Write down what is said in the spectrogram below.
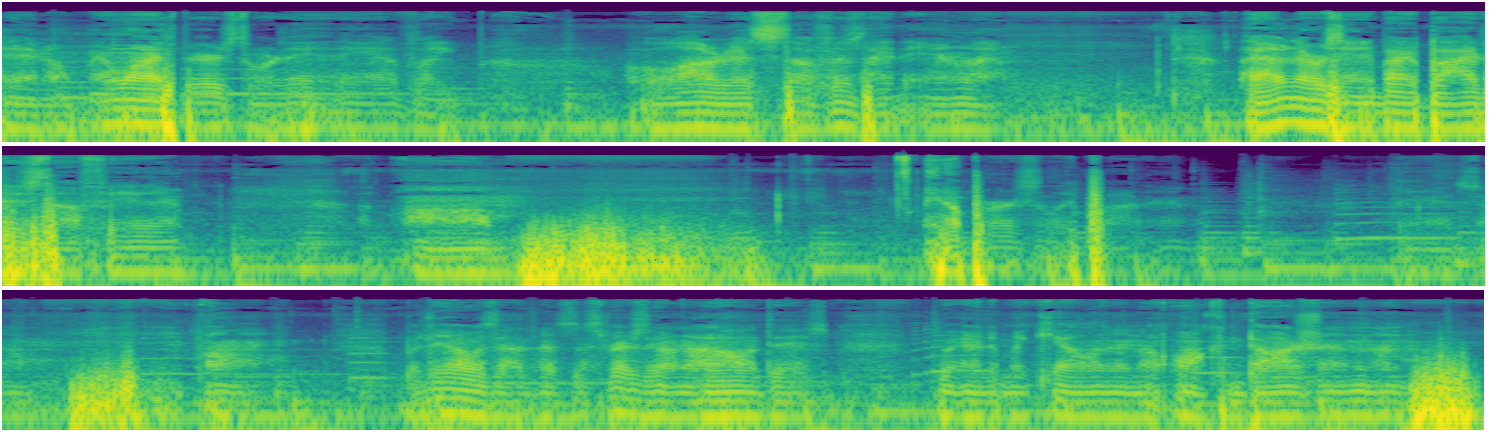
And um, in one spirit store, they, they have like a lot of that stuff. It's like, you know, like, like I've never seen anybody buy this stuff either. Um, you know, personally, but yeah, so, um, but they always have this, especially on the holidays. We had the Macallan and the Auchentoshan and,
